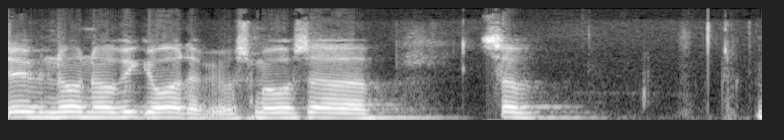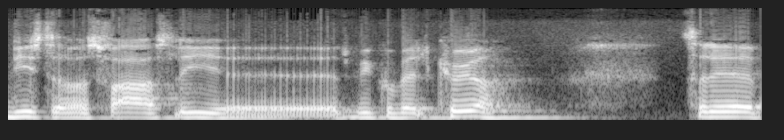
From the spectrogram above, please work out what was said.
det er noget, noget vi gjorde, da vi var små, så, så viste vores far os lige, øh, at vi kunne vælge køer. Så det,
